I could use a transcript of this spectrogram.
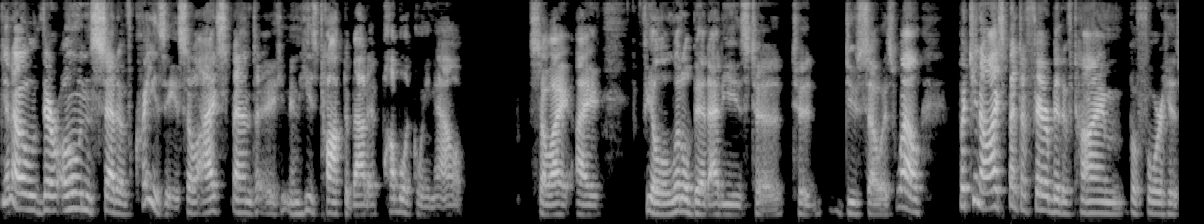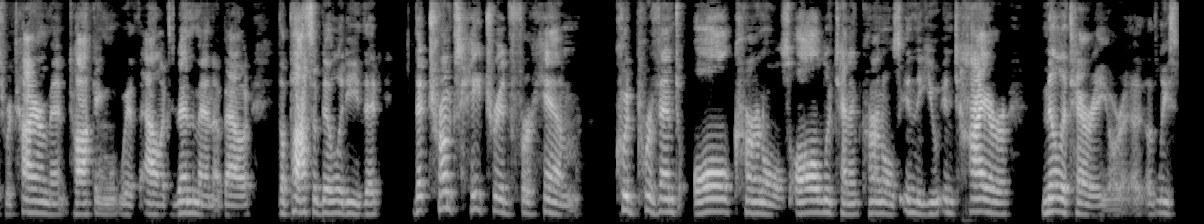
you know, their own set of crazy. So I spent, uh, and he's talked about it publicly now. So I, I feel a little bit at ease to to do so as well. But you know, I spent a fair bit of time before his retirement talking with Alex Vindman about the possibility that that Trump's hatred for him could prevent all colonels, all lieutenant colonels in the U- entire military, or uh, at least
